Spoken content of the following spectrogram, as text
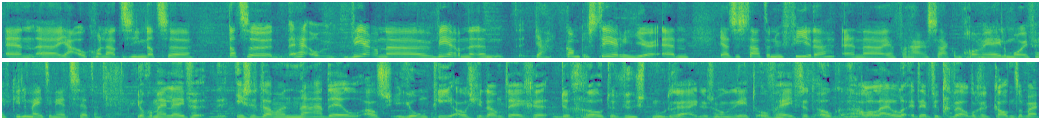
En uh, ja, ook gewoon laten zien dat ze, dat ze he, weer, een, uh, weer een, een, ja, kan presteren hier. En ja, ze staat er nu vierde. En uh, ja, voor haar is zaak om gewoon een hele mooie vijf kilometer neer te zetten. Jochem, heel even. Is het dan een nadeel als jonkie als je dan tegen de grote wust moet rijden, zo'n rit? Of heeft het ook allerlei... Het heeft natuurlijk geweldige kanten, maar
